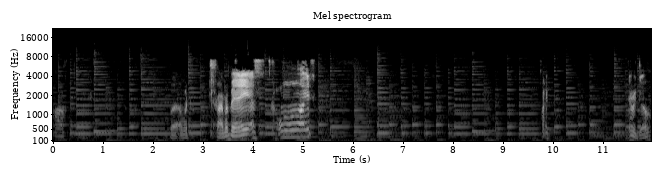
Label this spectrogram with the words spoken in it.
talking. But I'm gonna try my best. Come on. There we go.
